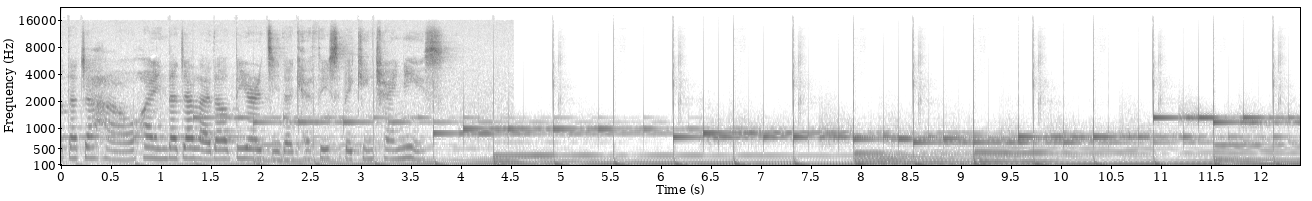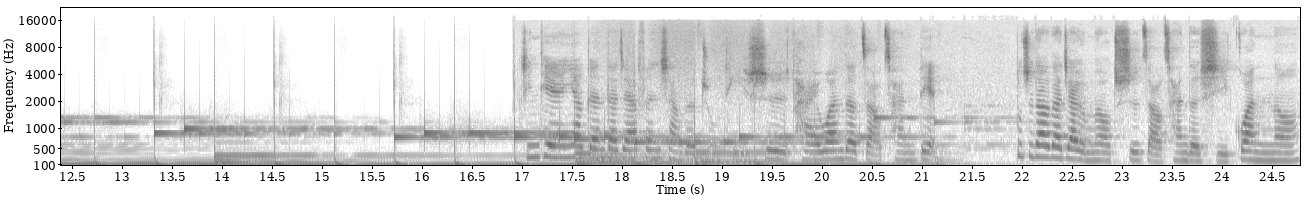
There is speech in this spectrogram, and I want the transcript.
大家好，欢迎大家来到第二集的 Cathy Speaking Chinese。今天要跟大家分享的主题是台湾的早餐店。不知道大家有没有吃早餐的习惯呢？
